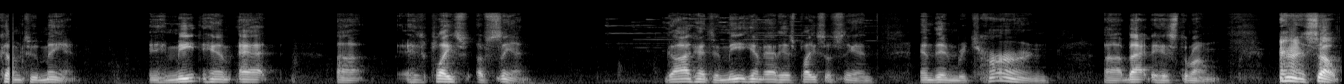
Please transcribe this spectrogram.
to come to man and meet him at uh, his place of sin. God had to meet him at his place of sin and then return uh, back to his throne. so,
